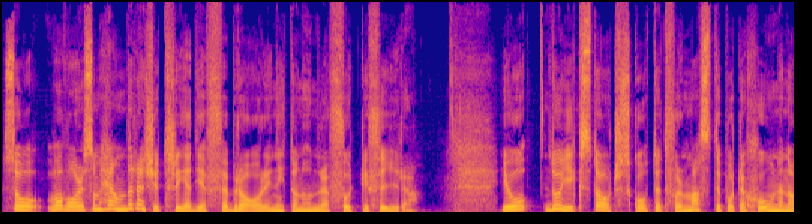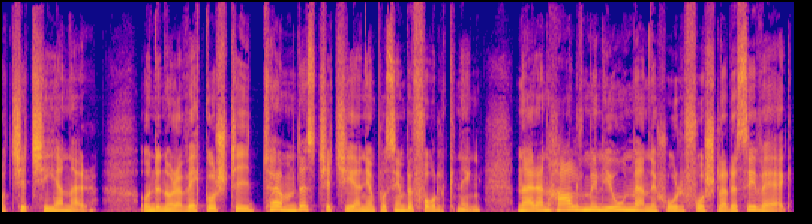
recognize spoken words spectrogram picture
Så vad var det som hände den 23 februari 1944? Jo, då gick startskottet för massdeportationen av tjetjener. Under några veckors tid tömdes Tjetjenien på sin befolkning när en halv miljon människor forslades iväg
